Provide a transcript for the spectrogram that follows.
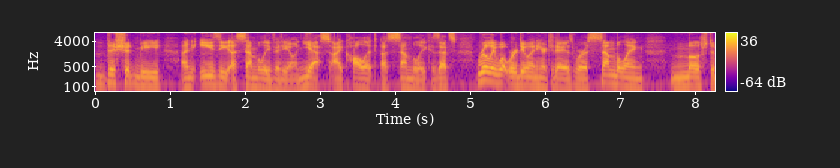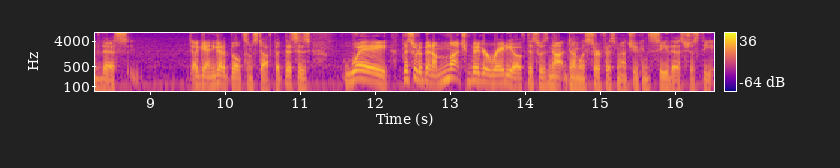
this should be an easy assembly video. And yes, I call it assembly because that's really what we're doing here today is we're assembling most of this. Again, you got to build some stuff, but this is way, this would have been a much bigger radio if this was not done with surface mounts. You can see this, just the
